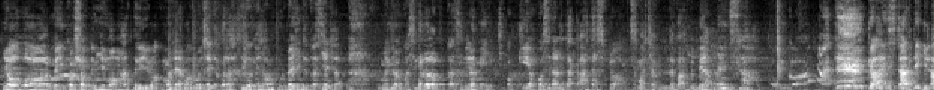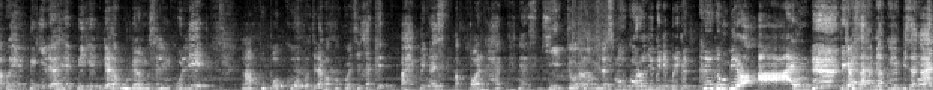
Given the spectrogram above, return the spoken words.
Ya Allah, baik kau shop tu menyemak mata je. Aku mana nak bangun. Macam tak apalah. Tengok lampu baju tu kat sini adalah. Oh my god, aku rasa kalau lampu kat sini dah main. Okay, aku rasa nak letak kat atas pula. Semacam lepas berbalance lah. Oh my god. Guys, cantik gila. Aku happy gila. Happy, happy. Dalam udang saling kulit. Lampu pokok. Lepas tu dah pokok macam cantik. Happiness upon happiness. Gitu. Alhamdulillah. Semoga korang juga diberi ke kegembiraan. Okay guys, Alhamdulillah aku happy sangat.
